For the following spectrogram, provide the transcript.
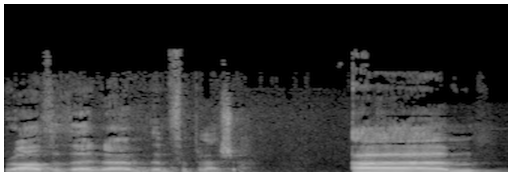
rather than um, than for pleasure. Um,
